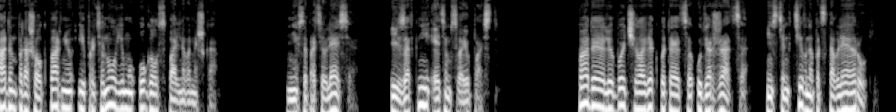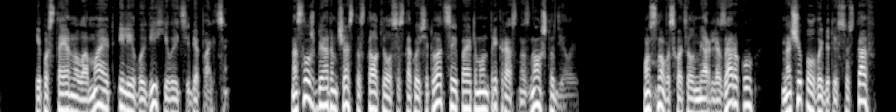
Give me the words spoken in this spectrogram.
Адам подошел к парню и протянул ему угол спального мешка. «Не сопротивляйся и заткни этим свою пасть». Падая, любой человек пытается удержаться, инстинктивно подставляя руки и постоянно ломает или вывихивает себе пальцы. На службе Адам часто сталкивался с такой ситуацией, поэтому он прекрасно знал, что делает. Он снова схватил Мерля за руку, нащупал выбитый сустав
